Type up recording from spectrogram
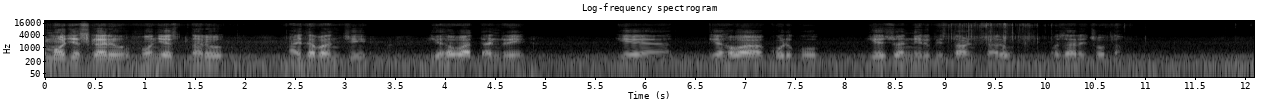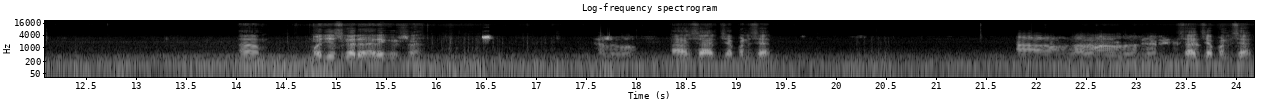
మోజెస్ గారు ఫోన్ చేస్తున్నారు హైదరాబాద్ నుంచి. యహోవా తండ్రి యెహోవా కొడుకు యేసు అని నిరూపిస్తా అంటున్నారు. ఒకసారి చూద్దాం. Moses garu Hare Krishna. Hello. Sir చెప్పండి సార్. సార్ చెప్పండి సార్.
